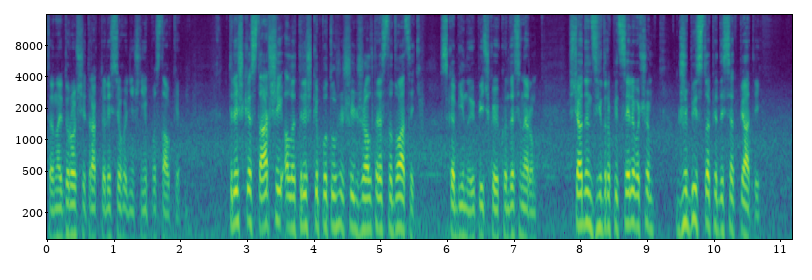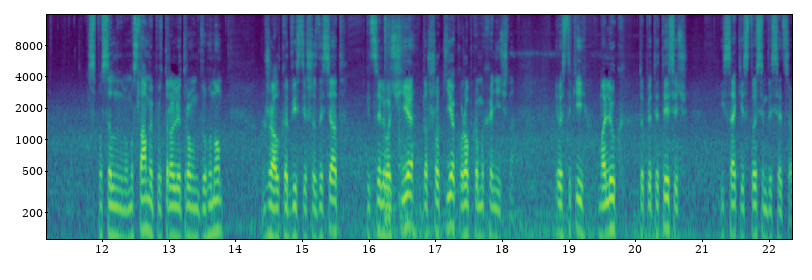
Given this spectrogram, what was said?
Це найдорожчий трактор із сьогоднішньої поставки. Трішки старший, але трішки потужніший GL 320 з кабіною, пічкою, кондиціонером. Ще один з гідропідсилювачем GB 155 з посиленими мостами, 1,5 літровим двигуном. GL 260, підсилювач є, дашок є, коробка механічна. І ось такий малюк до 5000 і Секі 177.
